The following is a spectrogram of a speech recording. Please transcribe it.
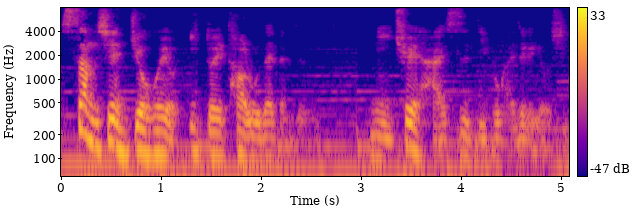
上线就会有一堆套路在等着你，你却还是离不开这个游戏，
